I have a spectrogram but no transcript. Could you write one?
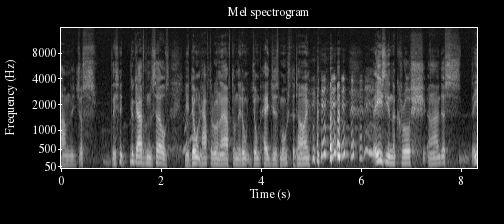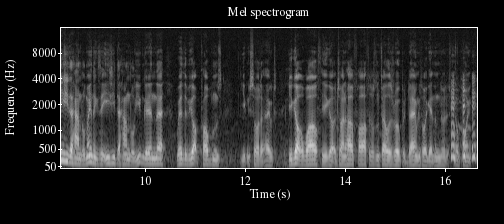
and they just they look after themselves. You don't have to run after them, they don't jump hedges most of the time. easy in the crush, and just easy to handle. Main thing is they're easy to handle. You can get in there, whether you've got problems, you can sort it out. You got a wild, you got to try and half half a dozen fellas rope it down before getting into it. There's no point.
